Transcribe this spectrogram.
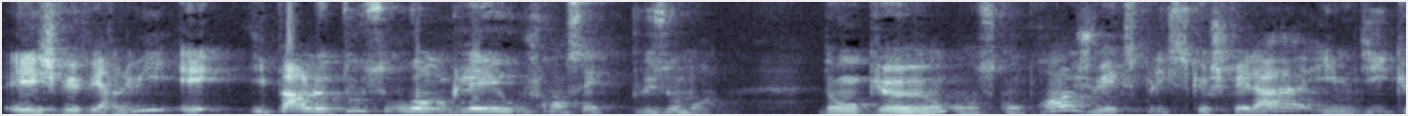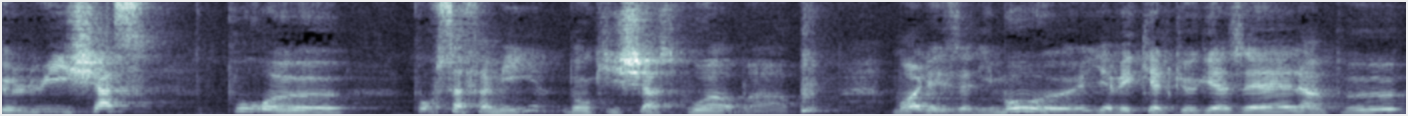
Et je vais vers lui et ils parlent tous ou anglais ou français, plus ou moins. Donc, euh, mhm. on se comprend, je lui explique ce que je fais là. Il me dit que lui, il chasse pour. Euh, pour sa famille. Donc il chasse quoi? Bah, Moi, les animaux, euh, il y avait quelques gazelles, un peu,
